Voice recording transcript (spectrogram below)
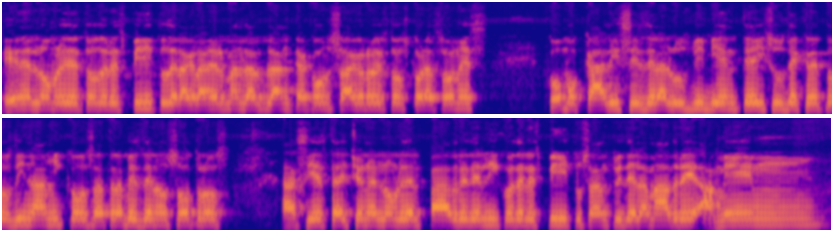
en el nombre de todo el espíritu de la gran hermandad blanca, consagro estos corazones como cálices de la luz viviente y sus decretos dinámicos a través de nosotros. Así está hecho en el nombre del Padre, del Hijo, del Espíritu Santo y de la Madre. Amén.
